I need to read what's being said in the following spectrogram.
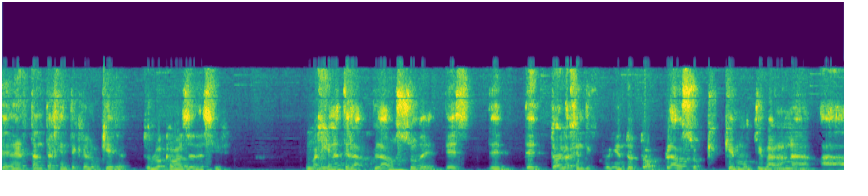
tener tanta gente que lo quiere. Tú lo acabas de decir. Imagínate el aplauso de, de, de, de toda la gente, incluyendo tu aplauso, que, que motivaran a, a,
